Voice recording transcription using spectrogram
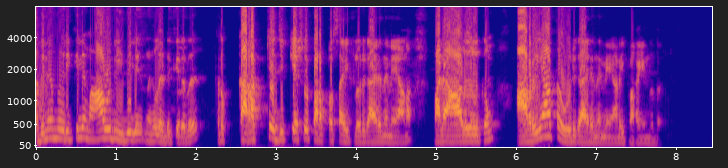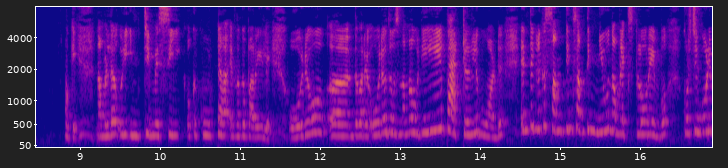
അതിനൊന്നും ഒരിക്കലും ആ ഒരു രീതിയിൽ നിങ്ങൾ എടുക്കരുത്. കറക്റ്റ് എഡ്യൂക്കേഷണൽ പർപ്പസ് ആയിട്ടുള്ള ഒരു കാര്യം തന്നെയാണ് പല ആളുകൾക്കും അറിയാത്ത ഒരു കാര്യം തന്നെയാണ് ഈ പറയുന്നത്. ഓക്കെ നമ്മളുടെ ഒരു ഇന്റിമസി ഒക്കെ കൂട്ടുക എന്നൊക്കെ പറയില്ലേ? ഓരോ എന്താ പറയുക ഓരോ ദിവസം നമ്മൾ ഒരേ പാറ്റേണിൽ പോകാണ്ട് എന്തെങ്കിലും സംതിങ് സംതിങ് ന്യൂ നമ്മൾ എക്സ്പ്ലോർ ചെയ്യുമ്പോൾ കുറച്ചും കൂടി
